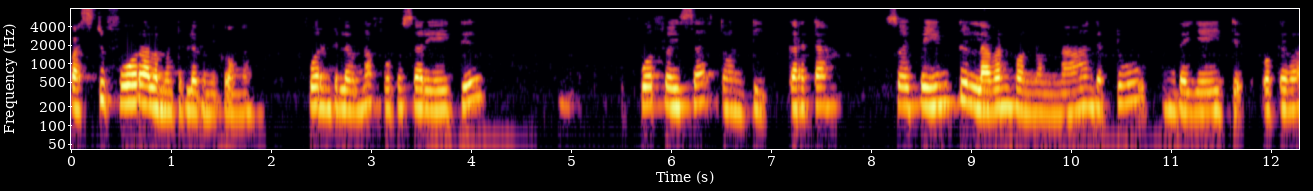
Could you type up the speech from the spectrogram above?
ஃபஸ்ட்டு ஃபோரால் மல்டிப்ளை பண்ணிக்கோங்க. ஃபோர் இன்ட்டு லெவன்னா four two are eight four five are twenty கரெக்டாக ஸோ இப்போ இன்ட்டு லெவன் பண்ணோம்னா இந்த டூ இந்த எயிட்டு ஓகேவா?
